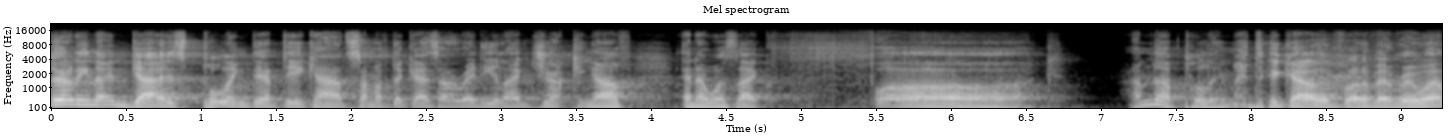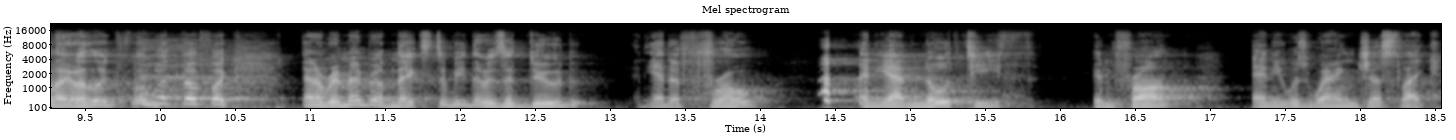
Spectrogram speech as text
39 guys pulling their dick out. Some of the guys are already like jerking off. And i was like fuck. I'm not pulling my dick out in front of everyone. I was like what the fuck? And i remember next to me there was a dude and he had a fro and he had no teeth in front. And he was wearing just like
